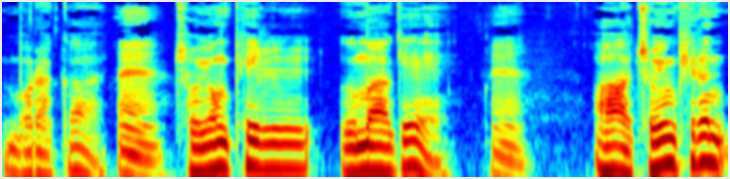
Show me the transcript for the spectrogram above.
뭐랄까 예, 조용필 음악에 예. 아 조용필은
